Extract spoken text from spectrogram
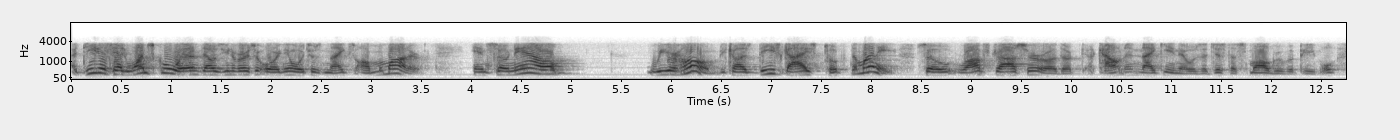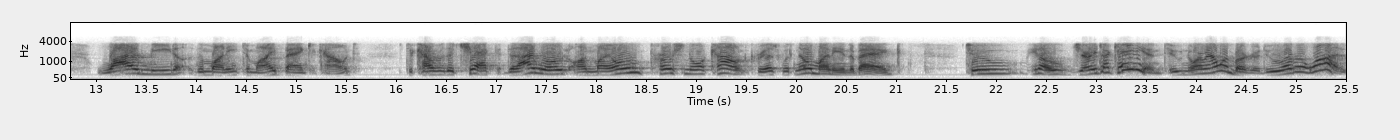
Adidas had one school wear, that was University of Oregon, which was Nike's alma mater. And so now we are home because these guys took the money. So Rob Strasser, or the accountant at Nike, and there was a, just a small group of people, wired me the money to my bank account to cover the check that I wrote on my own personal account, Chris, with no money in the bank, to you know Jerry Tarkanian, to Norm Ellenberger, to whoever it was.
